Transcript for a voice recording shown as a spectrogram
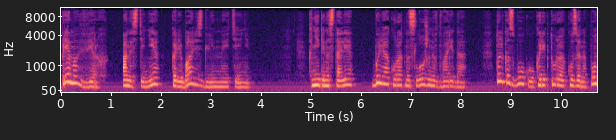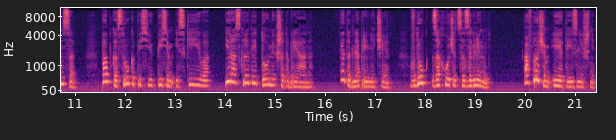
прямо вверх, а на стене колебались длинные тени. Книги на столе были аккуратно сложены в два ряда. Только сбоку корректура кузена Понса, папка с рукописью писем из Киева и раскрытый томик Шатабриана. Это для приличия. Вдруг захочется заглянуть. А, впрочем, и это излишне.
